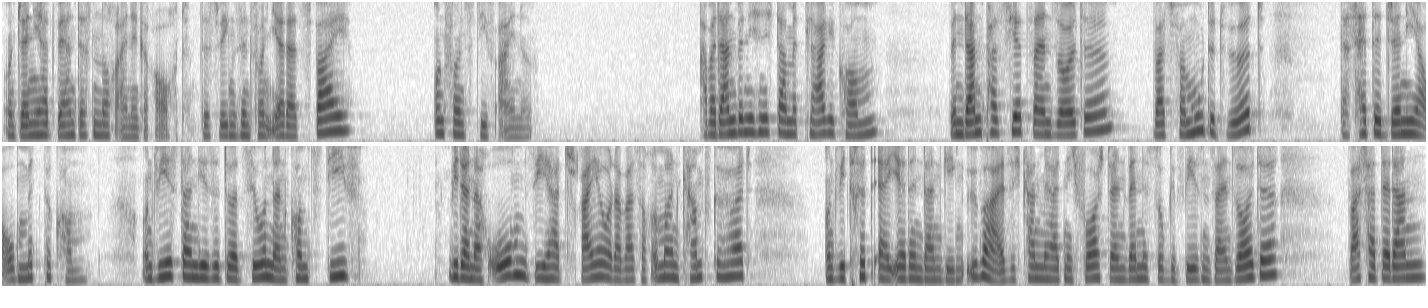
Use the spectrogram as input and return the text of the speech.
und Jenny hat währenddessen noch eine geraucht. Deswegen sind von ihr da zwei und von Steve eine. Aber dann bin ich nicht damit klargekommen, wenn dann passiert sein sollte, was vermutet wird, das hätte Jenny ja oben mitbekommen. Und wie ist dann die Situation? Dann kommt Steve wieder nach oben, sie hat Schreie oder was auch immer, einen Kampf gehört. Und wie tritt er ihr denn dann gegenüber? Also ich kann mir halt nicht vorstellen, wenn es so gewesen sein sollte, was hat er dann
